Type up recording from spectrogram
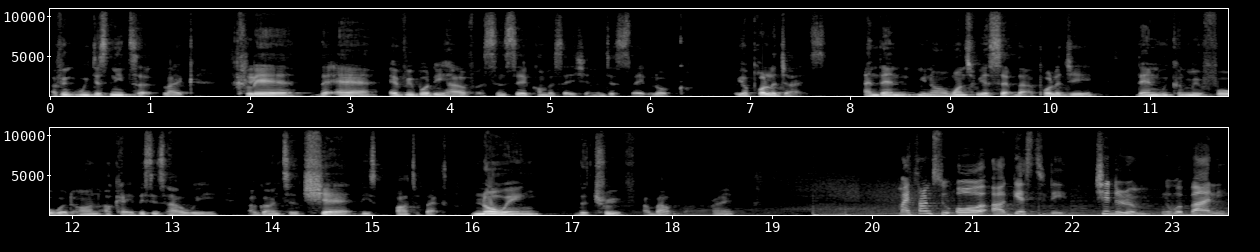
i think we just need to like clear the air, everybody have a sincere conversation and just say, look, we apologize. And then, you know, once we accept that apology, then we can move forward on, okay, this is how we are going to share these artifacts, knowing the truth about them, right? My thanks to all our guests today Chidirum Nwaubani,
